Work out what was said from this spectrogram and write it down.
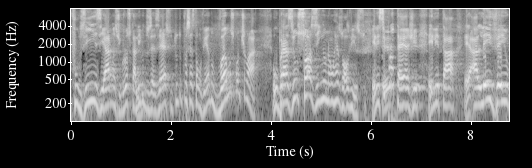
fuzis e armas de grosso calibre dos exércitos, tudo que vocês estão vendo, vamos continuar. O Brasil sozinho não resolve isso. Ele se protege, ele está. É, a lei veio,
